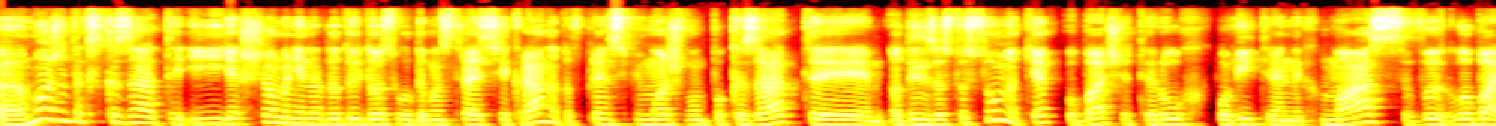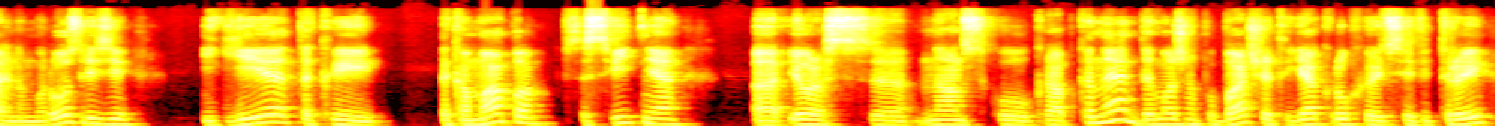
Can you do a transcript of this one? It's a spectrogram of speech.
Е, Можна так сказати, і якщо мені нададуть дозвіл демонстрації екрану, то в принципі можу вам показати один застосунок, як побачити рух повітряних мас в глобальному розрізі. Є такий така мапа всесвітня earthnanschool.net, де можна побачити, як рухаються вітри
